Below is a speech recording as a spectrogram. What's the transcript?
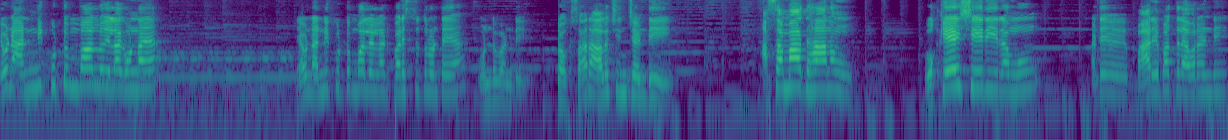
ఏమంటే అన్ని కుటుంబాల్లో ఇలాగ ఉన్నాయా? ఏమంటే అన్ని కుటుంబాల్లో ఇలాంటి పరిస్థితులు ఉంటాయా? ఉండవండి. ఒకసారి ఆలోచించండి. అసమాధానం ఒకే శరీరము అంటే భార్య భర్తలు ఎవరండి?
